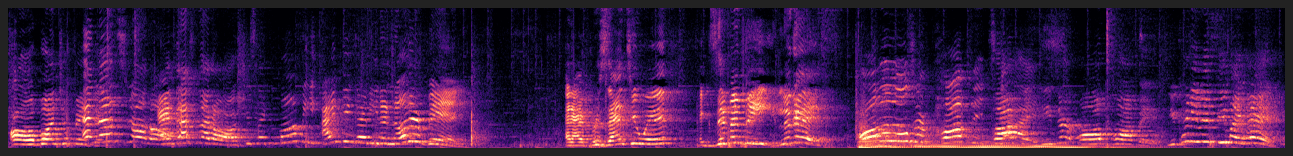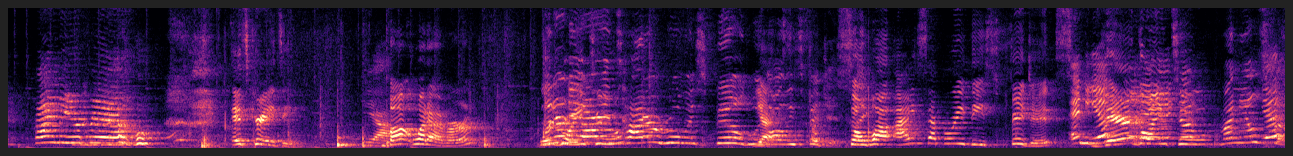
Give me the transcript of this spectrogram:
a bunch of fidgets. And that's not all. And that's not all. She's like, mommy, I think I need another bin. And I present you with Exhibit B. Look at this. All of those are poppets. Poppets. These are all poppets. You can't even see my head. Hi, Mir Fam. it's crazy. Yeah. But whatever. We're Literally, our to... entire room is filled with yes. all these fidgets. So like, while I separate these fidgets, and yes, they're going to. My nails yes,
